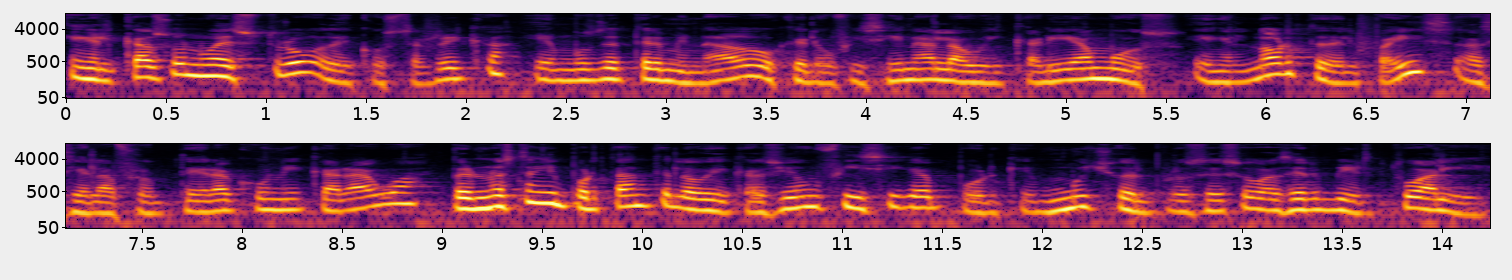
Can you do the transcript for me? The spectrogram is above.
En el caso nuestro de Costa Rica, hemos determinado que la oficina la ubicaríamos en el norte del país, hacia la frontera con Nicaragua, pero no es tan importante la ubicación física porque mucho del proceso va a ser virtual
